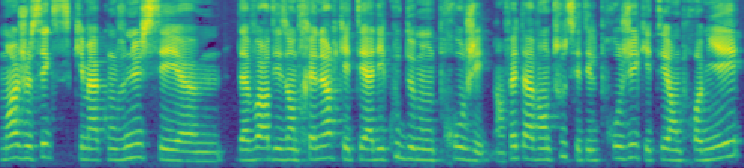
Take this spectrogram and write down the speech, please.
Moi, je sais que ce qui m'a convenu, c'est euh, d'avoir des entraîneurs qui étaient à l'écoute de mon projet. En fait, avant tout, c'était le projet qui était en premier.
